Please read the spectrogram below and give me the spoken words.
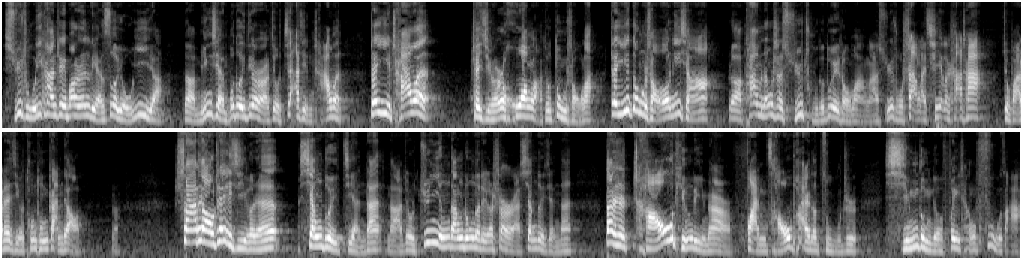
许褚一看这帮人脸色有异呀，啊，明显不对劲儿啊，就加紧查问。这一查问，这几个人慌了，就动手了。这一动手，你想啊，是吧？他们能是许褚的对手吗？啊，许褚上来，嘁了咔嚓就把这几个通通干掉了。杀掉这几个人相对简单啊，就是军营当中的这个事儿啊，相对简单。但是朝廷里面反曹派的组织行动就非常复杂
